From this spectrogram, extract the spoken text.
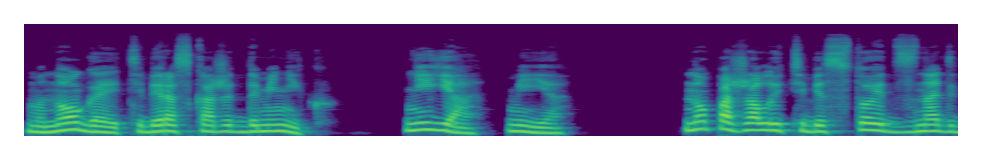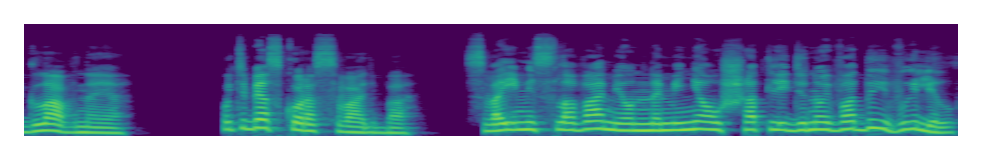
«Многое тебе расскажет Доминик. Не я, Мия. Но, пожалуй, тебе стоит знать главное. У тебя скоро свадьба». Своими словами он на меня ушат ледяной воды вылил.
